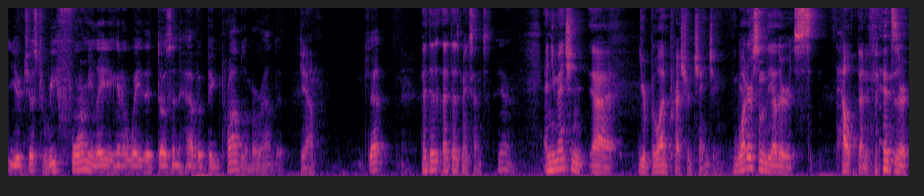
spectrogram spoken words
You're just reformulating in a way that doesn't have a big problem around it. yeah. Is that That does that does make sense. yeah. And you mentioned uh, your blood pressure changing. What are some of the other health benefits or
